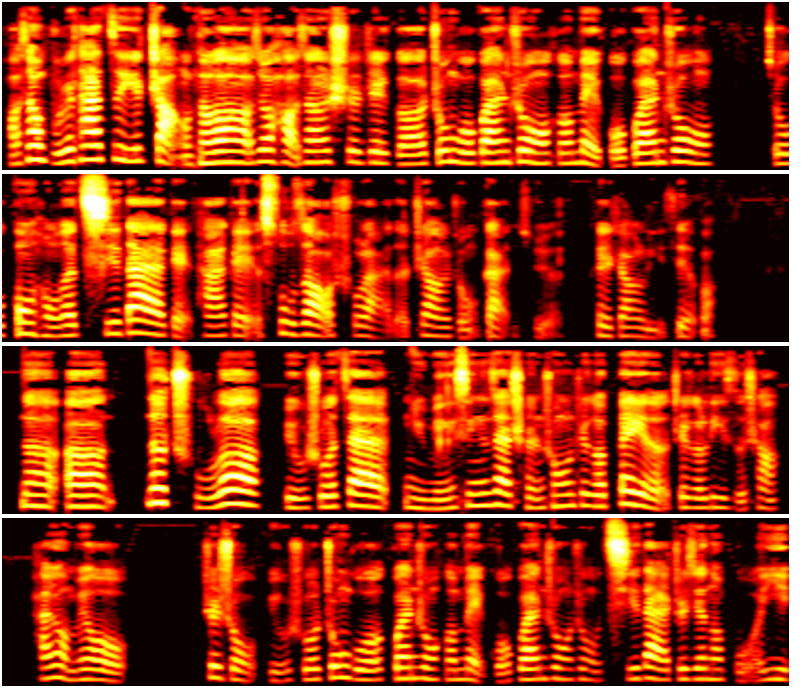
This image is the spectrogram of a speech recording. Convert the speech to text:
好像不是她自己长的，就好像是这个中国观众和美国观众就共同的期待给她给塑造出来的这样一种感觉，可以这样理解吗？那呃，那除了比如说在女明星在陈冲这个背的这个例子上。还有没有这种，比如说中国观众和美国观众这种期待之间的博弈？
